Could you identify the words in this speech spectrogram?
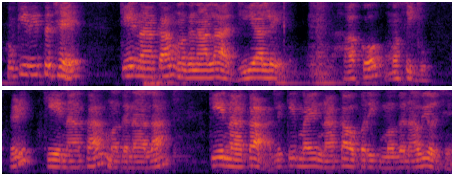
ટૂંકી રીત છે, કે નાકા મગનાલા જીયાલે હાકો મસીગુ રેડી કે નાકા મગનાલા. કે નાકા એટલે કે મારી નાકા ઉપર એક મગન આવ્યો છે.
